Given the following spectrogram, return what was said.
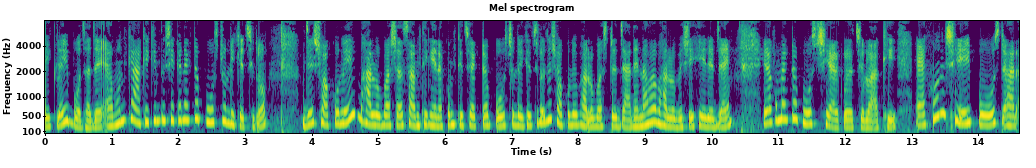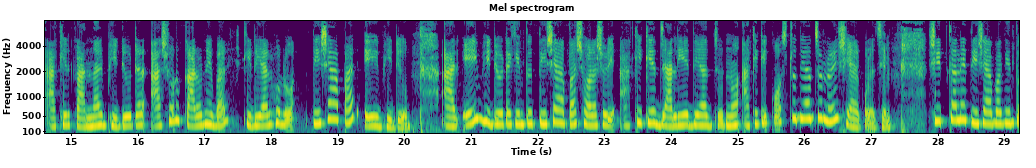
দেখলেই বোঝা যায়। এমনকি আখি কিন্তু সেখানে একটা পোস্টও লিখেছিল যে সকলেই ভালোবাসা, সামথিং এরকম কিছু একটা পোস্ট লিখেছিল যে সকলে ভালোবাসতে জানে না বা ভালোবেসে হেরে যায়। এরকম একটা পোস্ট শেয়ার করেছিল আখি। এখন সেই পোস্ট আর আখির কান্নার ভিডিওটার আসল কারণ এবার ক্লিয়ার হলো তিশা আপার এই ভিডিও। আর এই ভিডিওটা কিন্তু তিশা আপা সরাসরি আখিকে জ্বালিয়ে দেওয়ার জন্য, আখিকে কষ্ট দেওয়ার জন্যই শেয়ার করেছেন শীতকালে তিশা আপা কিন্তু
